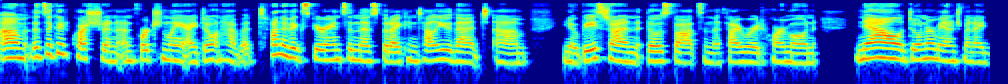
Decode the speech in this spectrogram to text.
Um, that's a good question. Unfortunately, I don't have a ton of experience in this, but I can tell you that, um, you know, based on those thoughts and the thyroid hormone, now donor management, I,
